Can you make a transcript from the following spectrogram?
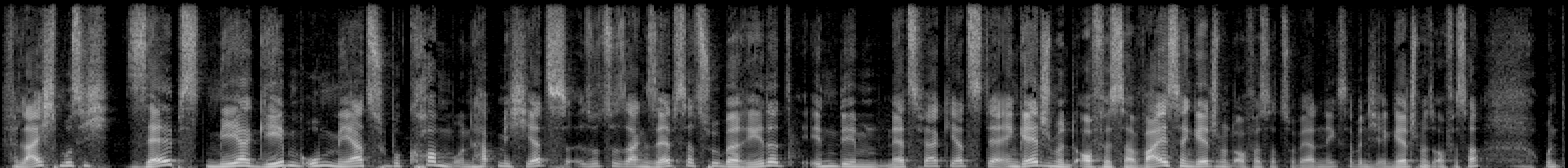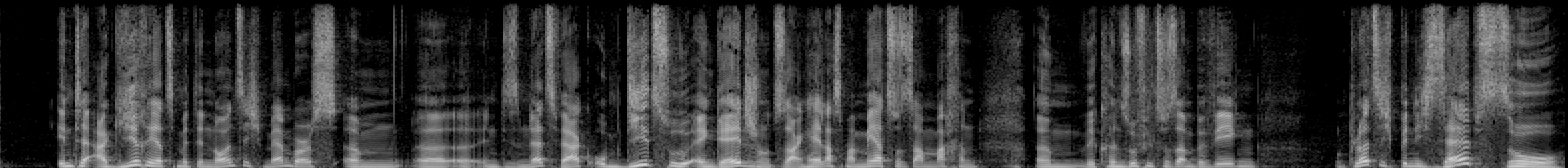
Vielleicht muss ich selbst mehr geben, um mehr zu bekommen. Und habe mich jetzt sozusagen selbst dazu überredet, in dem Netzwerk jetzt der Engagement Officer, Weiß Engagement Officer zu werden. Nächster bin ich Engagement Officer. Und interagiere jetzt mit den 90 Members ähm, äh, in diesem Netzwerk, um die zu engagieren und zu sagen, hey, lass mal mehr zusammen machen, ähm, wir können so viel zusammen bewegen. Und plötzlich bin ich selbst so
